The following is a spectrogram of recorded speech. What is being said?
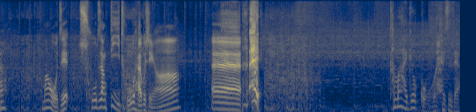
啊！妈，我直接出这张地图还不行啊？哎哎！他妈还给我滚回来是这样？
